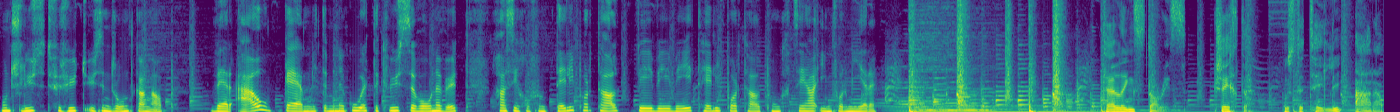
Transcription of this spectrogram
und schliessen für heute unseren Rundgang ab. Wer auch gern mit einem guten Gewissen wohnen will, kann sich auf dem Teleportal www.teleportal.ch informieren. Telling Stories. Geschichten aus der Tele Aarau.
